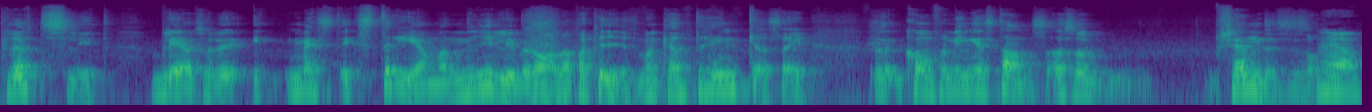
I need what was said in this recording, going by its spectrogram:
plötsligt blev så det mest extrema nyliberala partiet man kan tänka sig. Kom från ingenstans, alltså kändes det som. ja.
